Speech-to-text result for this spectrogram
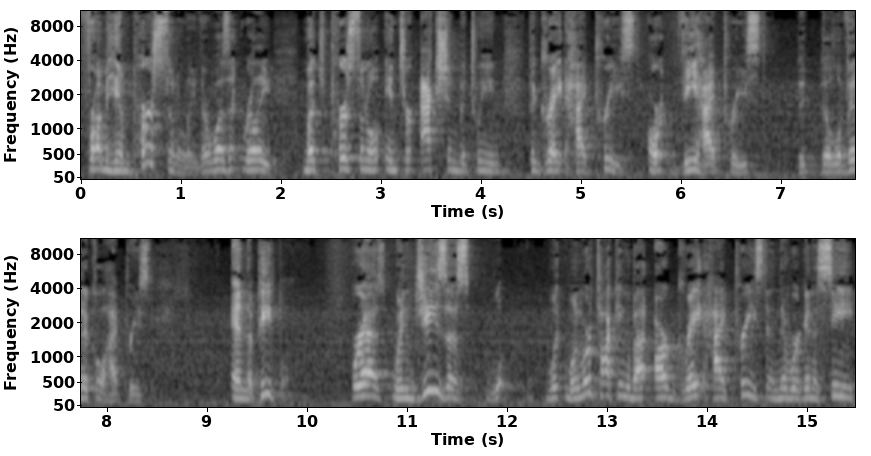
from him personally. There wasn't really much personal interaction between the great high priest or the high priest, the, the Levitical high priest, and the people. Whereas when Jesus, when we're talking about our great high priest, and then we're going to see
